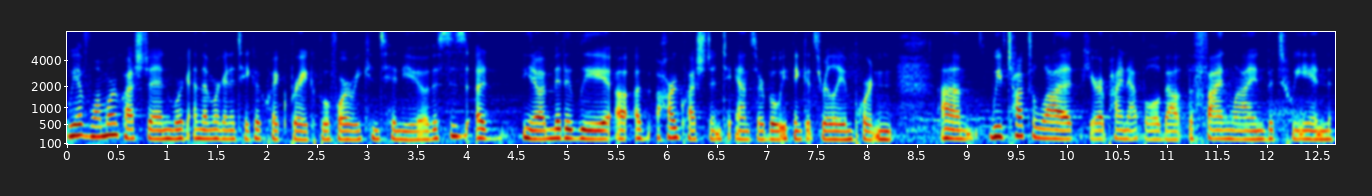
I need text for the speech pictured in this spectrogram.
we have one more question, and then we're going to take a quick break before we continue. This is a, you know, admittedly a, a hard question to answer, but we think it's really important. Um, we've talked a lot here at Pineapple about the fine line between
